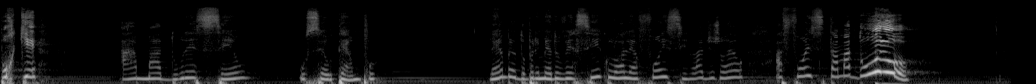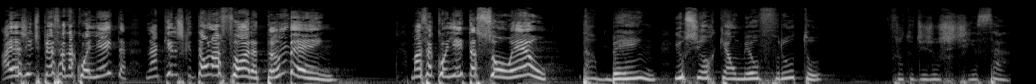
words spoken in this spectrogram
porque amadureceu o seu tempo. Lembra do primeiro versículo? Olha, a foice lá de Joel. A foice está maduro. Aí a gente pensa na colheita, naqueles que estão lá fora também. Mas a colheita sou eu também. E o Senhor quer o meu fruto fruto de justiça,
